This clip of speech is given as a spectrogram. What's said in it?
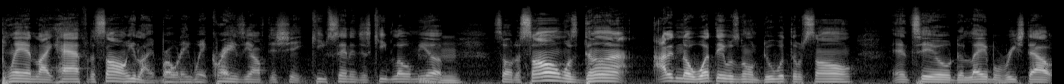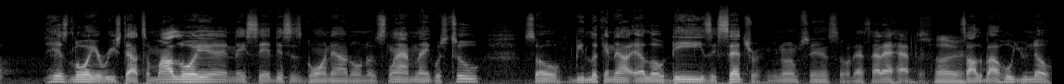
playing like half of the song. He like, bro, they went crazy off this shit. Keep sending, just keep loading me up. Mm-hmm. So the song was done. I didn't know what they was gonna do with the song until the label reached out. His lawyer reached out to my lawyer, and they said this is going out on the Slime Language 2. So be looking out LODs, etc. You know what I'm saying? So that's how that happened. fire. It's all about who you know.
